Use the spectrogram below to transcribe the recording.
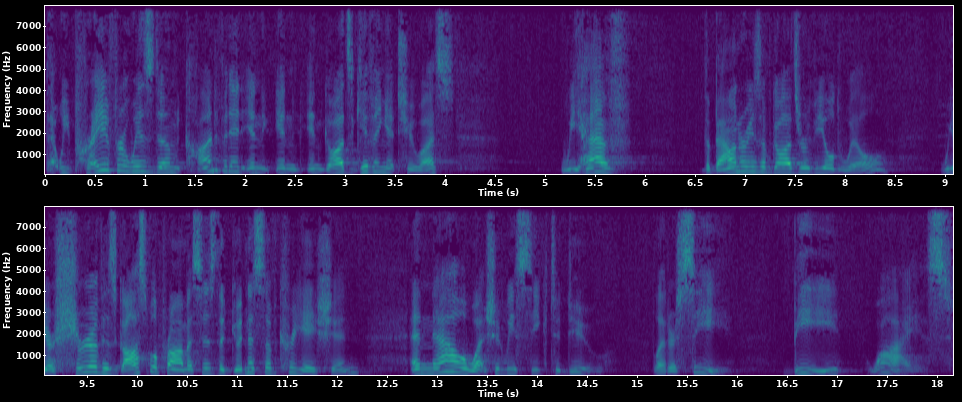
That we pray for wisdom, confident in, in, in God's giving it to us. We have the boundaries of God's revealed will. We are sure of his gospel promises, the goodness of creation. And now, what should we seek to do? Letter C be wise.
